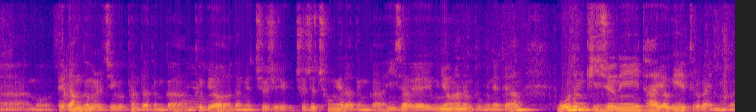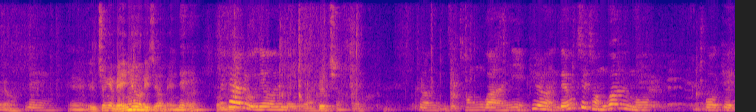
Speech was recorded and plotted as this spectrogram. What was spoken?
아, 뭐 배당금을 지급한다든가 음. 급여, 그다음에 주주 주주 총회라든가 이사회 운영하는 부분에 대한 모든 기준이 다 여기 들어가 있는 거예요. 네. 예, 일종의 매뉴얼이죠, 매뉴얼. 네. 법- 회사를 운영하는 매뉴얼. 그렇죠. 네. 그런 이제 정관이 필요한데 혹시 정관은 뭐, 뭐 이렇게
